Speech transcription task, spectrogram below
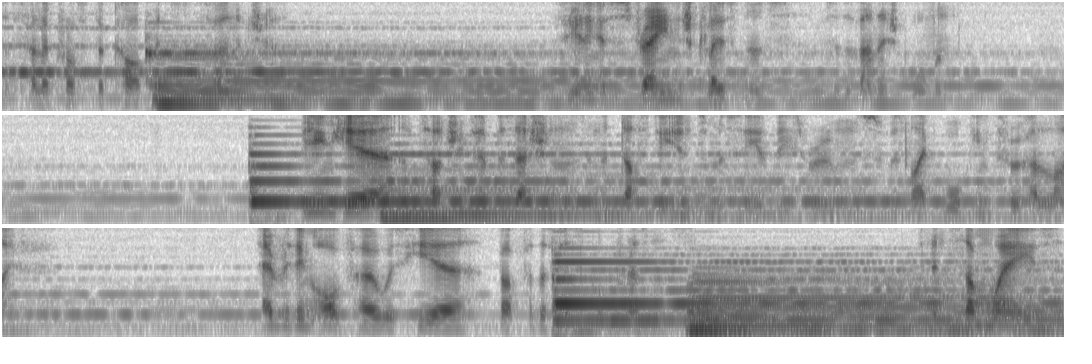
that fell across the carpets and furniture, feeling a strange closeness to the vanished woman. Being here and touching her possessions in the dusty intimacy of these rooms was like walking through her life. Everything of her was here but for the physical presence. In some ways,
